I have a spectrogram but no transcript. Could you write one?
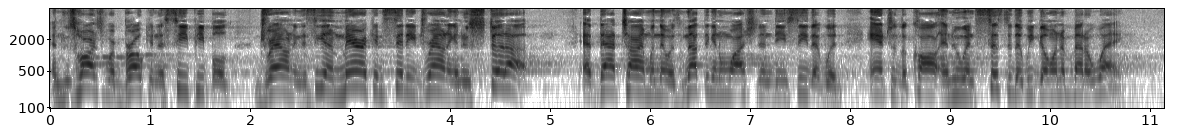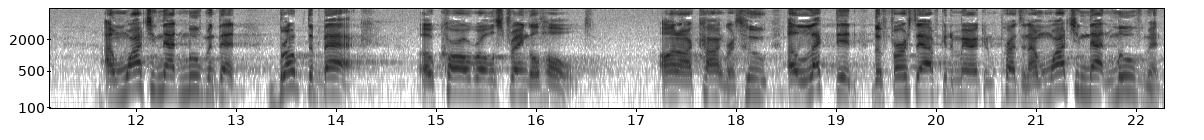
and whose hearts were broken to see people drowning, to see an American city drowning, and who stood up at that time when there was nothing in Washington, D.C. that would answer the call and who insisted that we go in a better way. I'm watching that movement that broke the back of Karl Rove's Stranglehold on our Congress, who elected the first African American president. I'm watching that movement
